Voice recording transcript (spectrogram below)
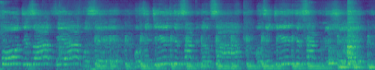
Vou desafiar você. appreciate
